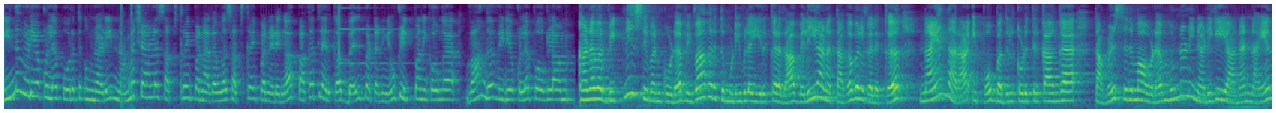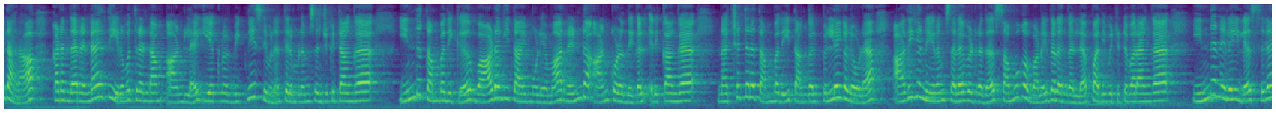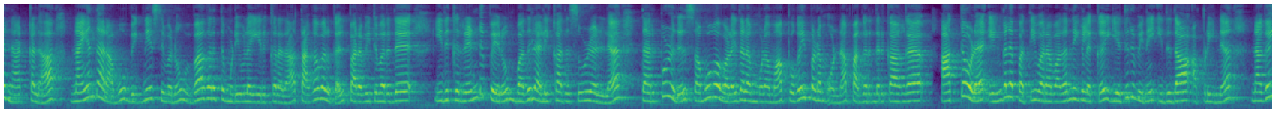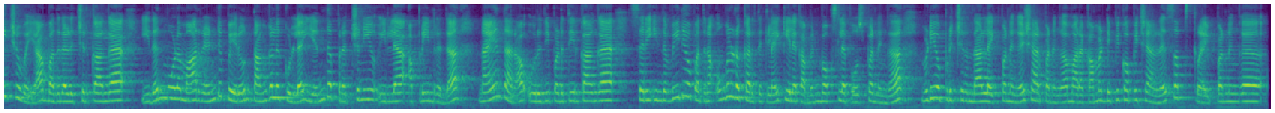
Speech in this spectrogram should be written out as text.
இந்த வீடியோக்குள்ள போறதுக்கு முன்னாடி நம்ம சேனலை சப்ஸ்கிரைப் பண்ணாதவங்க சப்ஸ்கிரைப் பண்ணிடுங்க. பக்கத்துல இருக்க பெல் பட்டனையும் கிளிக் பண்ணிக்கோங்க. வாங்க வீடியோக்குள்ள போகலாம். கணவர் விக்னேஷ் சிவன் கூட விவாகரத்து முடிவில் இருக்கிறதா வெளியான தகவல்களுக்கு நயன்தாரா இப்போ பதில் கொடுத்திருக்காங்க. தமிழ் சினிமாவோட முன்னணி நடிகையான நயன்தாரா கடந்த ரெண்டாயிரத்தி இருபத்தி ரெண்டாம் ஆண்டில் இயக்குனர் விக்னேஷ் சிவனை திருமணம் செஞ்சுக்கிட்டாங்க. இந்த தம்பதிக்கு வாடகை தாய் மூலயமா ரெண்டு ஆண் குழந்தைகள் இருக்காங்க. நட்சத்திர தம்பதி தங்கள் பிள்ளைகளோட அதிக நேரம் செலவிடுறத சமூக வலைதளங்களில் பதிவிட்டுட்டு வராங்க. இந்த நிலையில் சில நாட்களாக நயன்தாராவும் விக்னேஷ் சிவனும் விவாகரத்து முடிவில் இருக்கிறதா தகவல்கள் பரவிட்டு வருது. இதுக்கு ரெண்டு பேரும் பதில் அளிக்காத சூழலில் தற்பொழுது சமூக வலைதளம் மூலமாக புகைப்படம் ஒன்றா பகிர்ந்திருக்காங்க. அத்தோட எங்களை பற்றி வர வதந்திகளுக்கு எதிர்வினை இதுதான் அப்படின்னு நகைச்சுவையாக பதிலளிச்சிருக்காங்க. இதன் மூலமா ரெண்டு பேரும் தங்களுக்குள்ள எந்த பிரச்சனையும் இல்லை அப்படின்றத நயன்தாரா உறுதிப்படுத்தியிருக்காங்க. சரி இந்த வீடியோ பத்தின உங்களோட கருத்துக்களை கீழே கமெண்ட் பாக்ஸில் போஸ்ட் பண்ணுங்கள் வீடியோ பிடிச்சிருந்தா லைக் பண்ணுங்கள் ஷேர் பண்ணுங்கள் மறக்காமல் டிபி காப்பி சேனலை சப்ஸ்கிரைப் பண்ணுங்கள்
